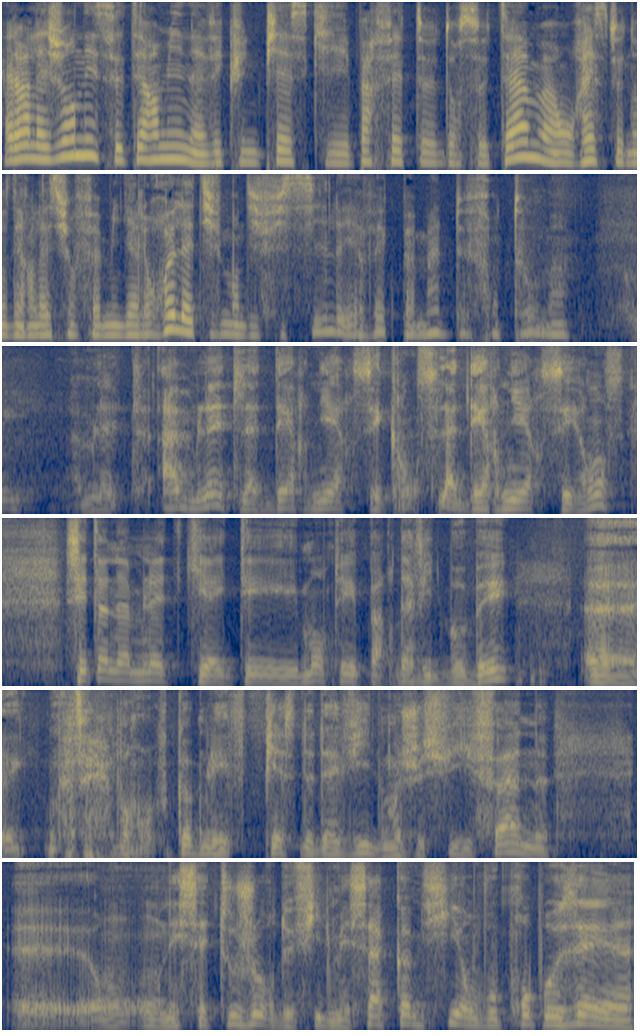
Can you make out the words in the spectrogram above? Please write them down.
Alors la journée se termine avec une pièce qui est parfaite dans ce thème. On reste dans des relations familiales relativement difficiles et avec pas mal de fantômes. Hamlet. Hamlet, la dernière séquence, la dernière séance. C'est un Hamlet qui a été monté par David Bobet. Euh, bon, comme les pièces de David, moi je suis fan. Euh, on, essaie toujours de filmer ça comme si on vous proposait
